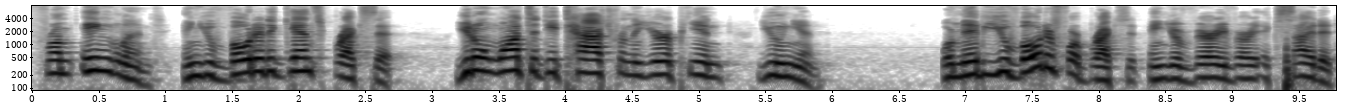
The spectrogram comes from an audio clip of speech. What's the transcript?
from England and you voted against Brexit. You don't want to detach from the European Union. Or maybe you voted for Brexit and you're very, very excited.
